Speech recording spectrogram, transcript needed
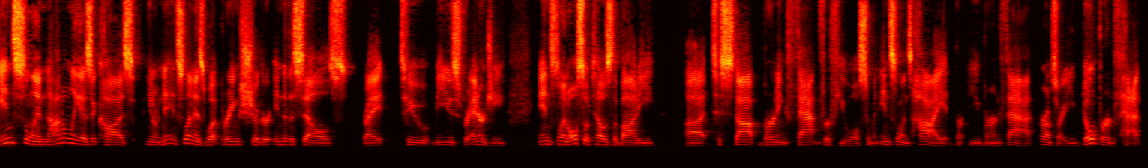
Insulin not only does it cause, you know, insulin is what brings sugar into the cells, right, to be used for energy. Insulin also tells the body uh, to stop burning fat for fuel. So when insulin's high, it, you burn fat, or I'm sorry, you don't burn fat.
